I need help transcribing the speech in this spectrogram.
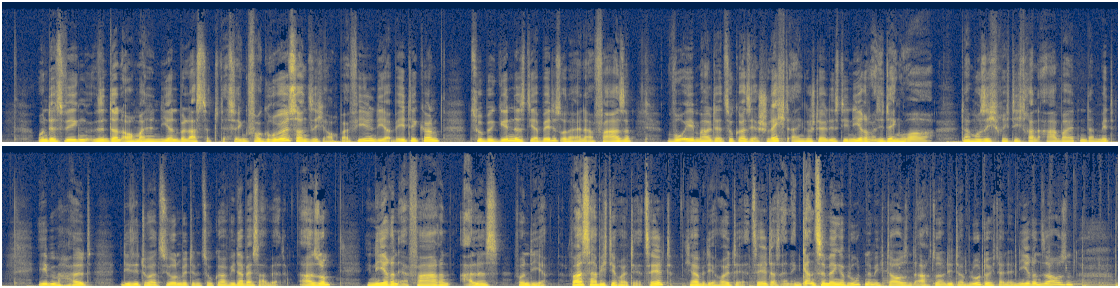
Und deswegen sind dann auch meine Nieren belastet. Deswegen vergrößern sich auch bei vielen Diabetikern zu Beginn des Diabetes oder einer Phase wo eben halt der Zucker sehr schlecht eingestellt ist, die Nieren, weil sie denken, wow, da muss ich richtig dran arbeiten, damit eben halt die Situation mit dem Zucker wieder besser wird. Also, die Nieren erfahren alles von dir. Was habe ich dir heute erzählt? Ich habe dir heute erzählt, dass eine ganze Menge Blut, nämlich 1800 Liter Blut durch deine Nieren sausen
